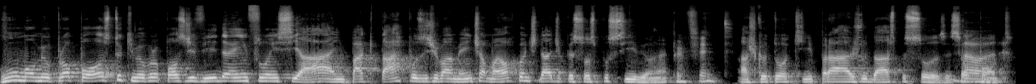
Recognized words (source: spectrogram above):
rumo ao meu propósito, que meu propósito de vida é influenciar, impactar positivamente a maior quantidade de pessoas possível, né? Perfeito. Acho que eu tô aqui para ajudar as pessoas, esse é Da o hora. ponto.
